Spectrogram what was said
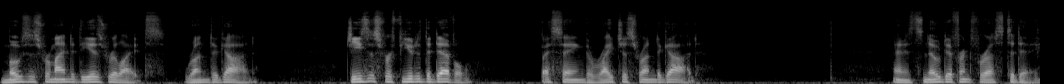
Moses reminded the Israelites, run to God. Jesus refuted the devil by saying, the righteous run to God. And it's no different for us today.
